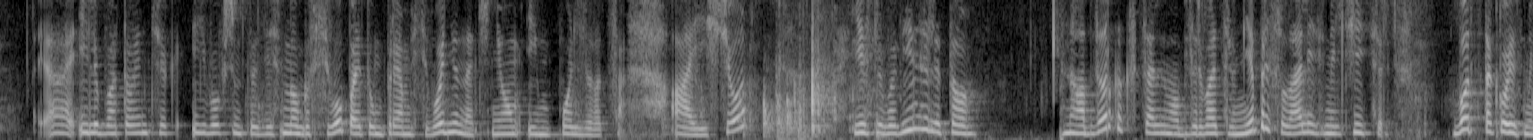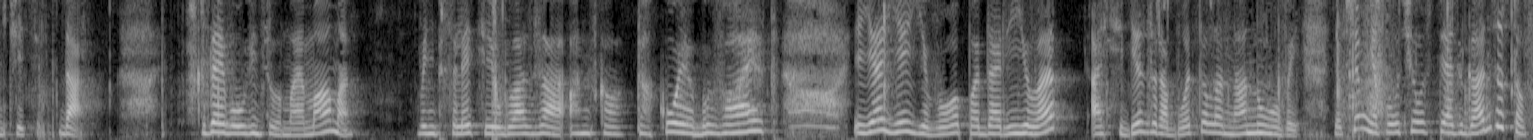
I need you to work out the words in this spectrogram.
а, или батончик. И в общем-то здесь много всего поэтому прямо сегодня начнем им пользоваться. А еще если вы видели то на обзор к официальному обозревателю мне присылали измельчитель. Вот такой измельчитель да. Когда его увидела моя мама вы не представляете ее глаза она сказала такое бывает! И я ей его подарила а себе заработала на новый. И вообще у меня получилось 5 гаджетов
